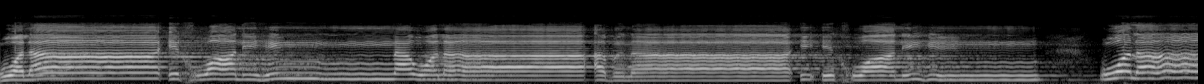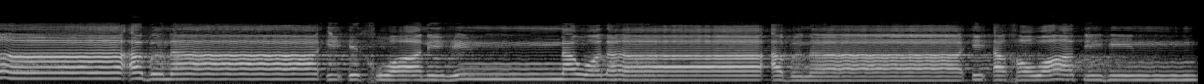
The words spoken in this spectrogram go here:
ولا إخوانهن ولا أبناء إخوانهن ولا أبناء إخوانهن ولا أبناء أخواتهن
